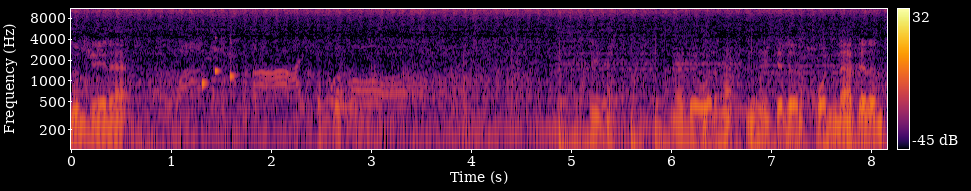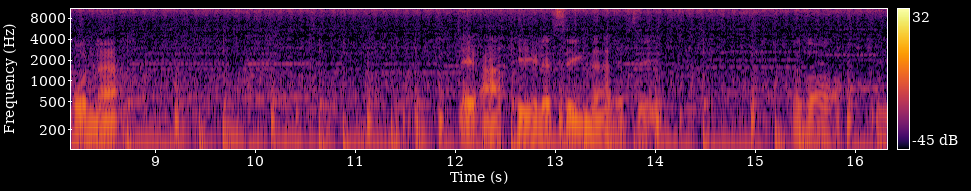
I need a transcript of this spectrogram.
รุ่นนี้นะฮะ โอ้โหนี่มาดูนะฮะ นี่เจริญผลนะครับเจริญผลนะฮะ JRP Racing นะฮะ FC แล้วก็นี่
